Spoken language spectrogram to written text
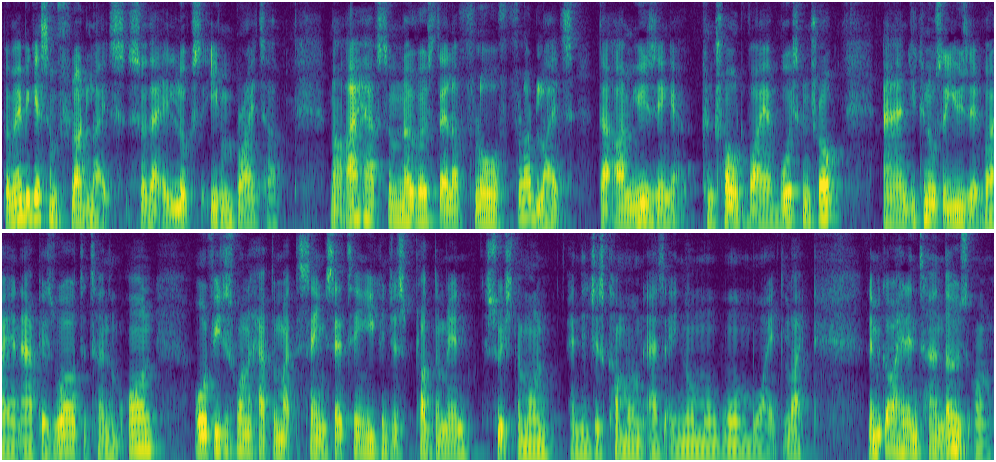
but maybe get some floodlights so that it looks even brighter. Now I have some Novostella floor floodlights that I'm using controlled via voice control and you can also use it via an app as well to turn them on. Or if you just want to have them at the same setting you can just plug them in switch them on and they just come on as a normal warm white light. Let me go ahead and turn those on.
